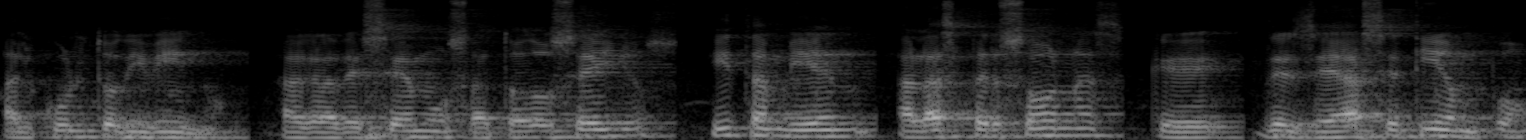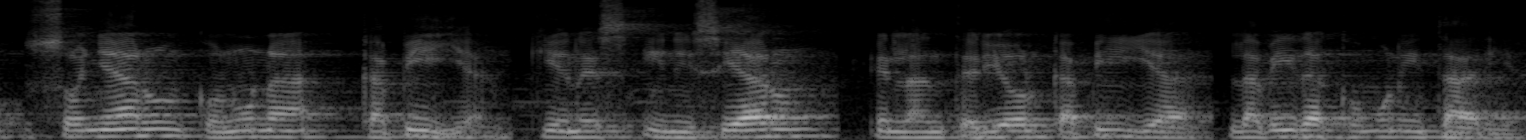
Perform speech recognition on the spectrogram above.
al culto divino. Agradecemos a todos ellos y también a las personas que desde hace tiempo soñaron con una capilla, quienes iniciaron en la anterior capilla la vida comunitaria.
